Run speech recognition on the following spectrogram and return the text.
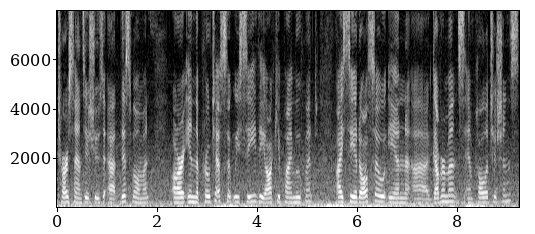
tar sands issues at this moment are in the protests that we see, the Occupy movement. I see it also in uh, governments and politicians,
